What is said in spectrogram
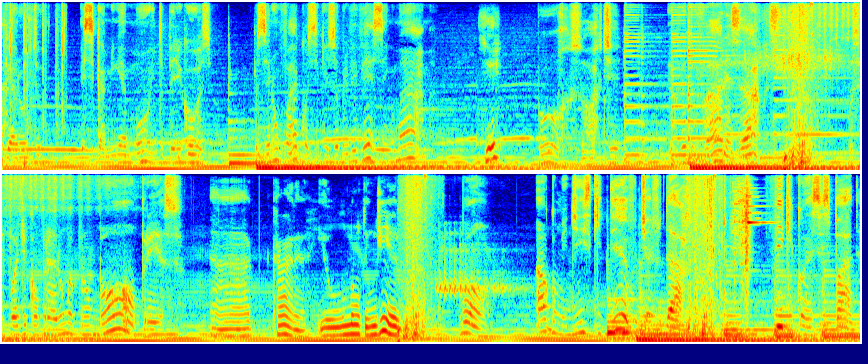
Garoto. Esse caminho é muito perigoso. Você não vai conseguir sobreviver sem uma arma. Que? Por sorte, eu vendo várias armas. Você pode comprar uma por um bom preço. Ah, cara, eu não tenho dinheiro. Bom, algo me diz que devo te ajudar. Fique com essa espada.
